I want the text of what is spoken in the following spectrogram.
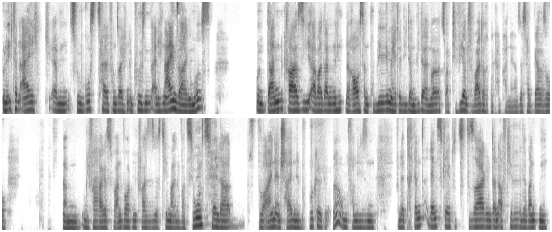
und ich dann eigentlich ähm, zu einem Großteil von solchen Impulsen eigentlich Nein sagen muss und dann quasi aber dann hinten raus dann Probleme hätte, die dann wieder erneut zu aktivieren für weitere Kampagnen. Also deshalb wäre so ähm, um die Frage zu beantworten, quasi das Thema Innovationsfelder so eine entscheidende Brücke, ne, um von diesen, von der Trend-Landscape sozusagen dann auf die relevanten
